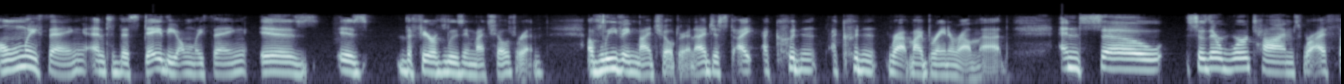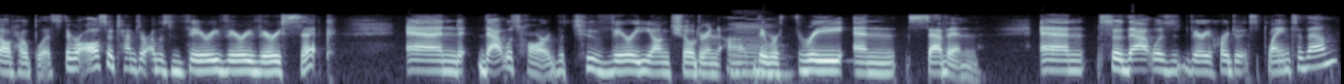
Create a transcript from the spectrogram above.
only thing, and to this day, the only thing is is the fear of losing my children of leaving my children. I just I, I couldn't I couldn't wrap my brain around that. And so so there were times where I felt hopeless. There were also times where I was very, very, very sick. And that was hard with two very young children. Uh, They were mm. three and seven. And so that was very hard to explain to them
